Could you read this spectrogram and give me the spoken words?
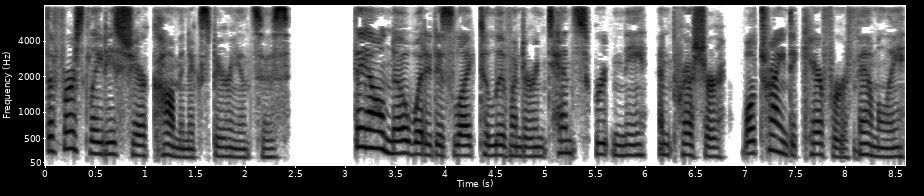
the First Ladies share common experiences. They all know what it is like to live under intense scrutiny and pressure while trying to care for a family.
